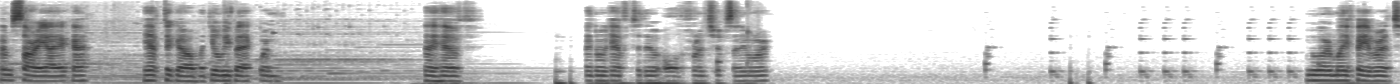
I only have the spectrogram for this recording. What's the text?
I'm sorry, Ayaka. You have to go, but you'll be back when I have. I don't have to do all the friendships anymore. You are my favorite.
